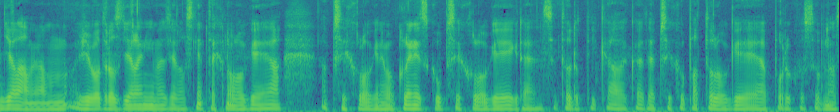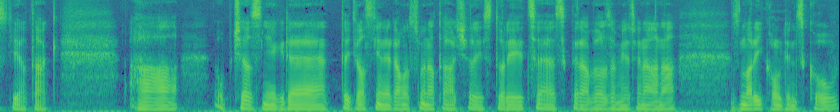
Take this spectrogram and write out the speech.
dělám. Já mám život rozdělený mezi vlastně technologii a, a psychologii nebo klinickou psychologii, kde se to dotýká takové té psychopatologie a poruchosobnosti a tak. A občas někde, teď vlastně nedávno jsme natáčeli historii CS, která byla zaměřená na s Marí Koldinskou,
